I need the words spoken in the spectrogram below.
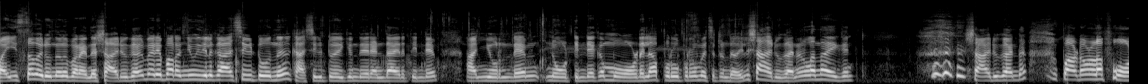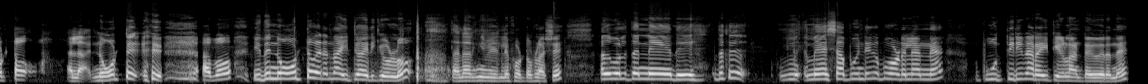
പൈസ വരും എന്നാണ് പറയുന്നത് ഷാരൂഖ് ഖാൻ വരെ പറഞ്ഞു ഇതിൽ കാശ് കിട്ടുമെന്ന്. കാശ് കിട്ടുമായിരിക്കും രണ്ടായിരത്തിന്റെ അഞ്ഞൂറിന്റെ നോട്ടിന്റെ ഒക്കെ മോഡൽ അപ്പുറം ഇപ്പുറം വെച്ചിട്ടുണ്ട്. അതിൽ ഷാരൂഖ് ഖാനുള്ള നായകൻ. ഷാരൂഖ് ഖാന്റെ പടമുള്ള ഫോട്ടോ. അല്ല നോട്ട്. അപ്പോൾ ഇത് നോട്ട് വരുന്ന ഐറ്റം ആയിരിക്കുള്ളൂ. തലറിഞ്ഞ് വീട്ടിലെ ഫോട്ടോ ഫ്ലാഷ് അതുപോലെ തന്നെ ഇത് ഇതൊക്കെ മേശാപ്പൂവിന്റെയൊക്കെ മോഡൽ തന്നെ. പൂത്തിരി വെറൈറ്റികളാണ് വരുന്നത്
